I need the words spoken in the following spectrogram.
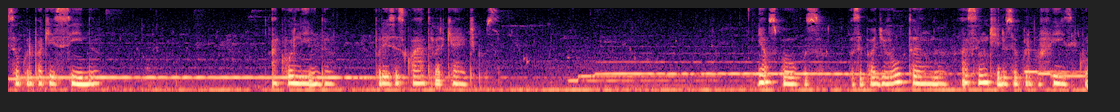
seu corpo aquecido, acolhido por esses quatro arquétipos. E aos poucos você pode ir voltando a sentir o seu corpo físico,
